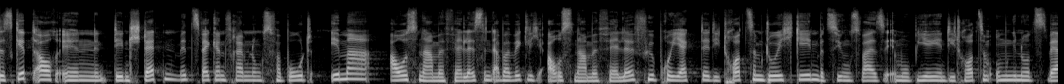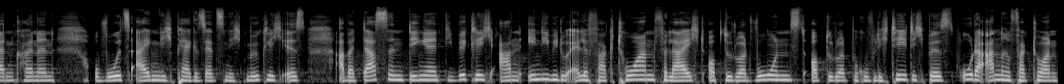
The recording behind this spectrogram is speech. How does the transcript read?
es gibt auch in den Städten mit Zweckentfremdungsverbot immer Ausnahmefälle. Es sind aber wirklich Ausnahmefälle für Projekte, die trotzdem durchgehen, beziehungsweise Immobilien, die trotzdem umgenutzt werden können, obwohl es eigentlich per Gesetz nicht möglich ist. Aber das sind Dinge, die wirklich an individuelle Faktoren, vielleicht ob du dort wohnst, ob du dort beruflich tätig bist oder andere Faktoren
